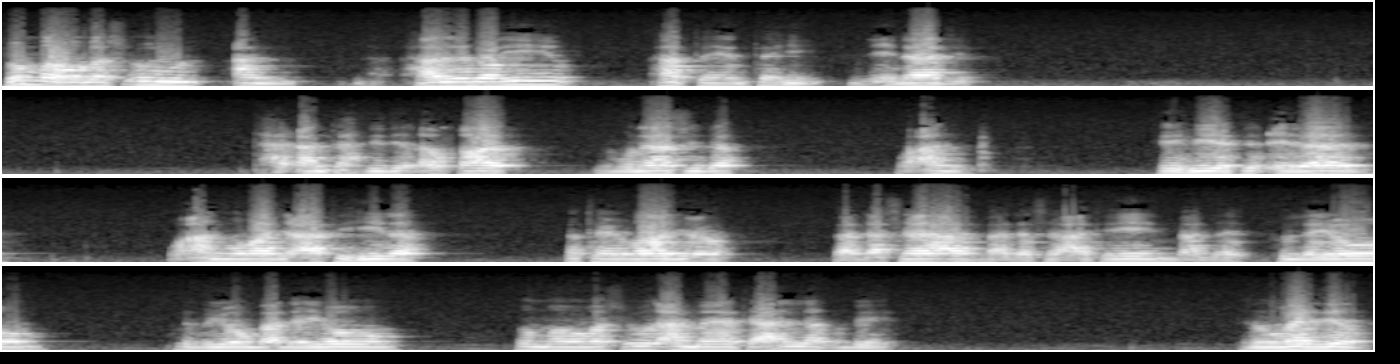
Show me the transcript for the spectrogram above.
ثم هو مسؤول عن هذا المريض حتى ينتهي من علاجه عن تحديد الأوقات المناسبة وعن كيفية العلاج وعن مراجعته له متى يراجعه؟ بعد ساعة بعد ساعتين بعد كل يوم كل يوم بعد يوم. ثم هو مسؤول عما يتعلق بالممرض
